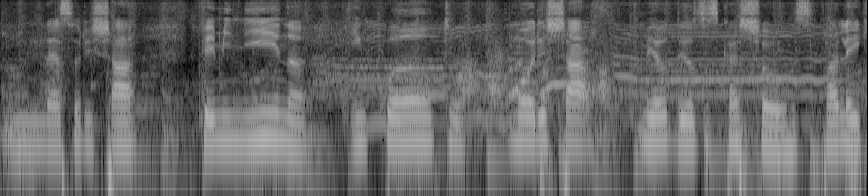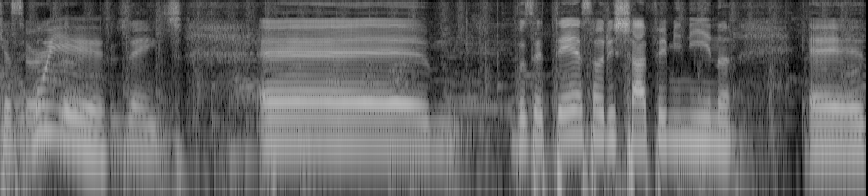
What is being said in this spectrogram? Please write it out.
nessa orixá feminina, enquanto uma orixá. Meu Deus, os cachorros. Falei que ia ser orgânico, gente. É, você ter essa orixá feminina é,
